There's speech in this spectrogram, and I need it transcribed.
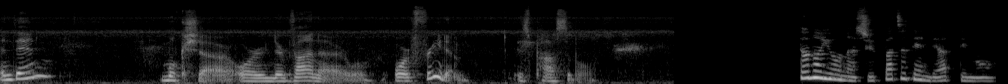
And then moksha or nirvana or freedom is possible. どのような出発点であっても、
